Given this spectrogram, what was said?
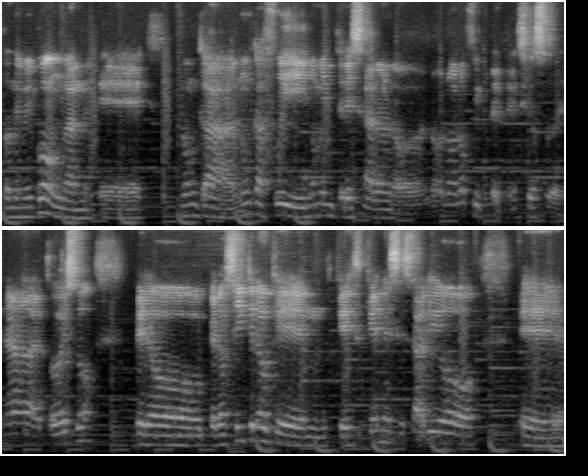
donde me pongan. Eh, nunca, nunca fui, no me interesaron, no, no, fui pretencioso de nada, de todo eso, pero, pero sí creo que, que, es, que es necesario. Eh,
